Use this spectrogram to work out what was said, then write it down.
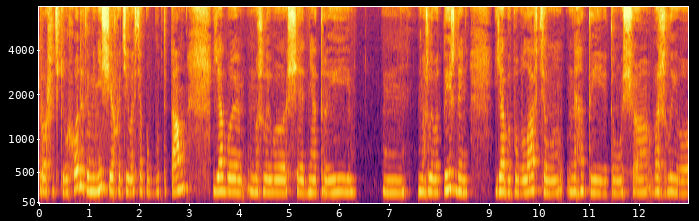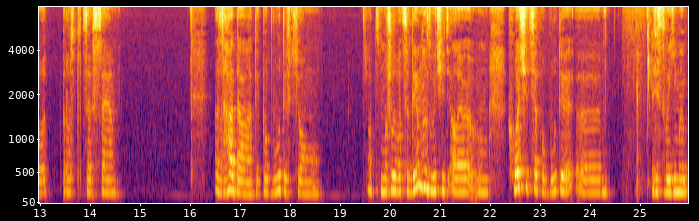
м, потрошечки виходити. Мені ще хотілося побути там. Я би, можливо, ще дня три, можливо, тиждень, я би побула в цьому негативі, тому що важливо просто це все згадати, побути в цьому. От, можливо, це дивно звучить, але хочеться побути е, зі своїми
